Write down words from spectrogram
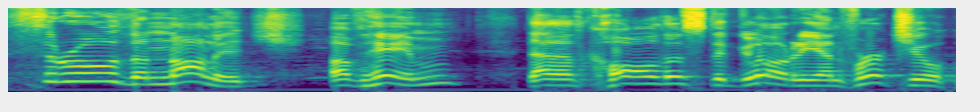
Through the knowledge of him that hath called us to glory and virtue.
